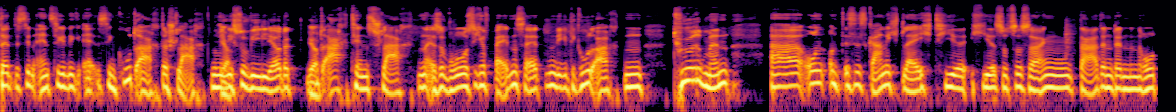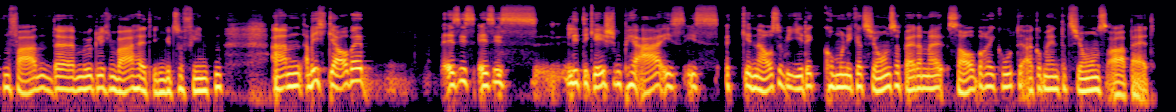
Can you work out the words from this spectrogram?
das sind einzige, das äh, sind Gutachterschlachten, wenn ja. ich so will, ja, oder ja. Gutachtensschlachten, also wo sich auf beiden Seiten die, die Gutachten türmen. Uh, und, und es ist gar nicht leicht, hier, hier sozusagen da den, den, den roten Faden der möglichen Wahrheit irgendwie zu finden. Ähm, aber ich glaube, es ist, es ist, Litigation PA ist, ist genauso wie jede Kommunikationsarbeit einmal saubere, gute Argumentationsarbeit.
